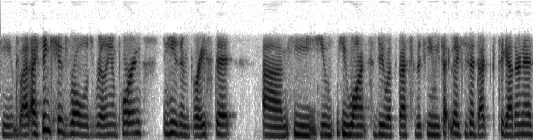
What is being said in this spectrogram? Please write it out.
team. But I think his role is really important, and he's embraced it. Um, he he he wants to do what's best for the team. He t- like you said, that togetherness.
